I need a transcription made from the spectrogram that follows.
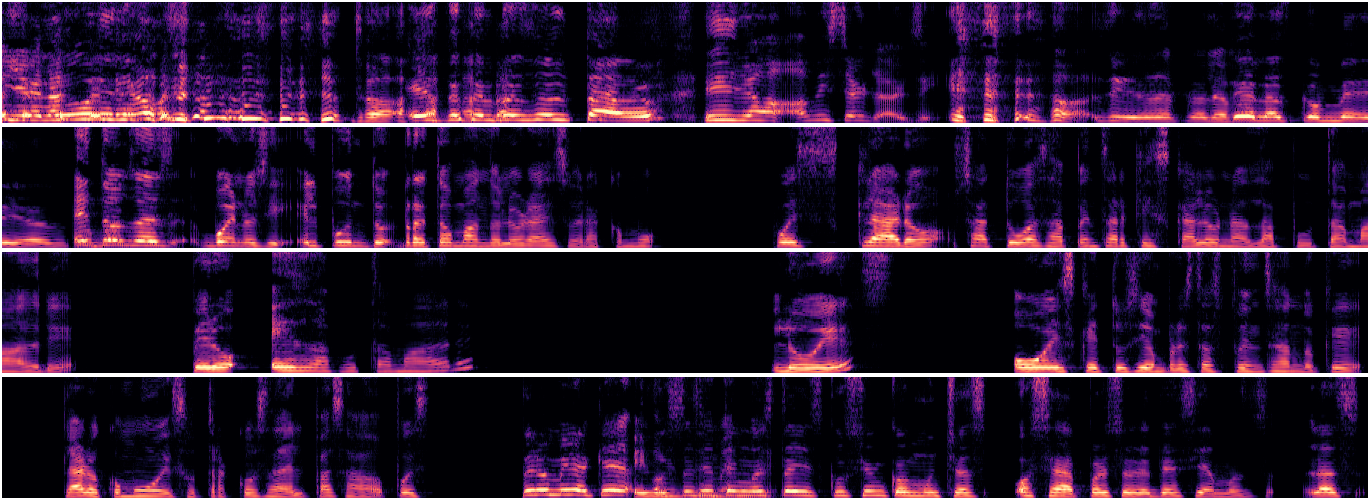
Prejuicio. Este es el resultado Y yo, oh, Mr. Darcy. sí, ese es el problema. de las comedias. Entonces, bueno, sí, el punto, retomándolo ahora eso, era como, pues claro, o sea, tú vas a pensar que Escalona es la puta madre, pero ¿es la puta madre? ¿Lo es? ¿O es que tú siempre estás pensando que, claro, como es otra cosa del pasado, pues Pero mira que, o sea, yo tengo esta discusión con muchas, o sea, por eso decíamos, las,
